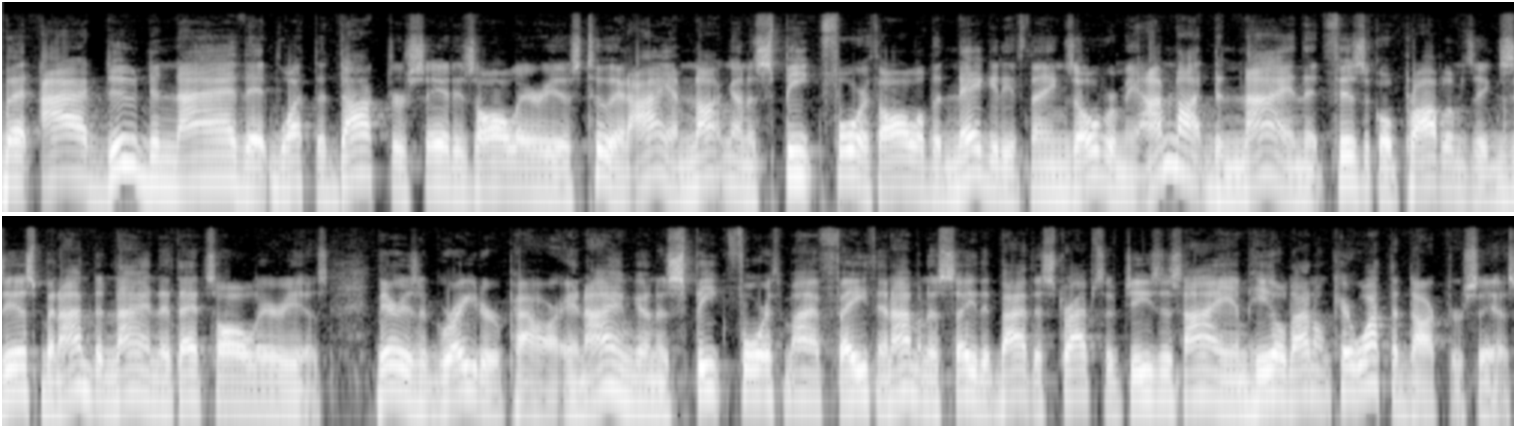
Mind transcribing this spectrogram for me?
But I do deny that what the doctor said is all there is to it. I am not going to speak forth all of the negative things over me. I'm not denying that physical problems exist, but I'm denying that that's all there is. There is a greater power, and I am going to speak forth my faith, and I'm going to say that by the stripes of Jesus I am healed. I don't care what the doctor says.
